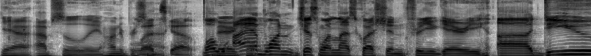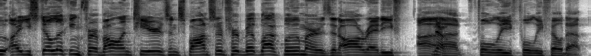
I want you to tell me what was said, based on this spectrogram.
Yeah, absolutely. 100%. Let's go. Well, Very I cool. have one just one last question for you, Gary. Uh, do you are you still looking for volunteers and sponsors for BitBlock Boom or is it already uh, no. fully fully filled up?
